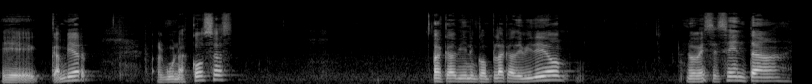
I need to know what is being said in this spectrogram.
eh, cambiar algunas cosas. Acá viene con placa de video 960,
